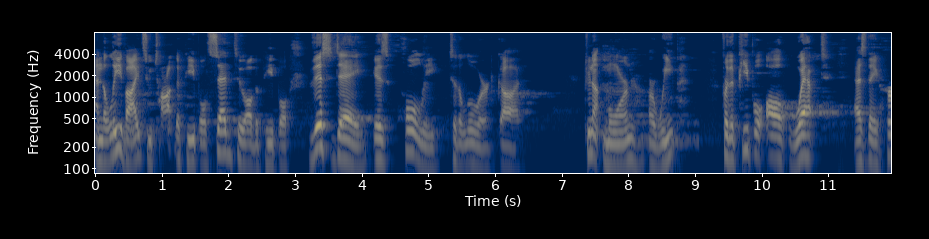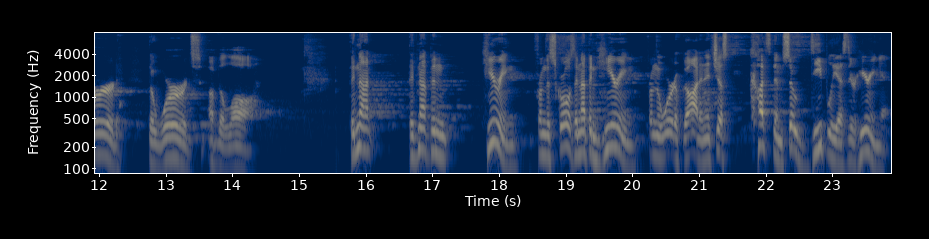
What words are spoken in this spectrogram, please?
and the Levites who taught the people said to all the people, This day is holy to the Lord God. Do not mourn or weep, for the people all wept as they heard the words of the law. They've not, they've not been hearing from the scrolls, they've not been hearing from the Word of God, and it just cuts them so deeply as they're hearing it.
